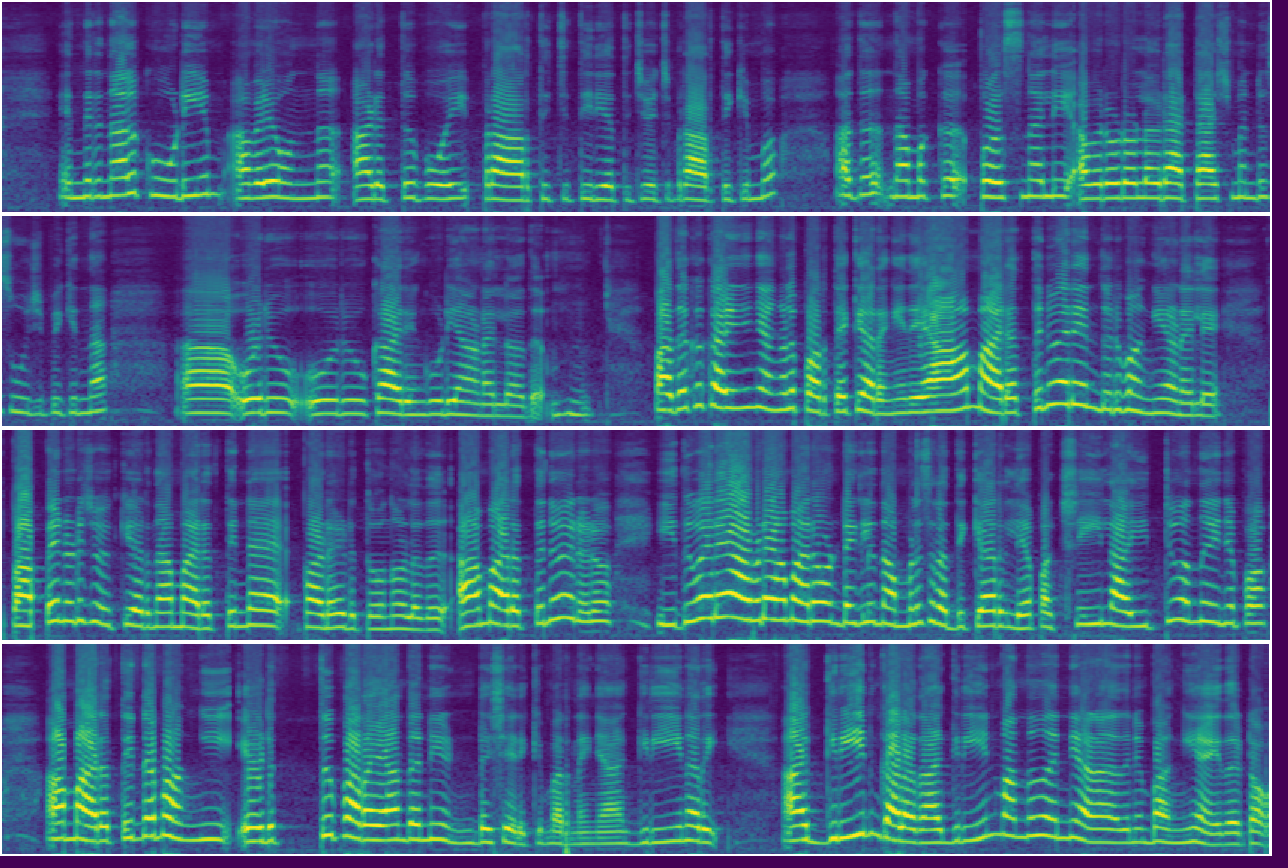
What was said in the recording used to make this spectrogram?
എന്നിരുന്നാൽ കൂടിയും അവരെ ഒന്ന് അടുത്ത് പോയി പ്രാർത്ഥിച്ച് തിരിയെത്തിച്ച് വെച്ച് പ്രാർത്ഥിക്കുമ്പോൾ അത് നമുക്ക് പേഴ്സണലി അവരോടുള്ള ഒരു അറ്റാച്ച്മെന്റ് സൂചിപ്പിക്കുന്ന ഒരു ഒരു കാര്യം കൂടിയാണല്ലോ അത്. അപ്പം അതൊക്കെ കഴിഞ്ഞ് ഞങ്ങൾ പുറത്തേക്ക് ഇറങ്ങിയത് ആ മരത്തിന് വരെ എന്തൊരു ഭംഗിയാണല്ലേ? അപ്പം അപ്പ എന്നോട് ചോദിക്കുമായിരുന്നു ആ മരത്തിന്റെ പടം എടുത്തോ എന്നുള്ളത്? ആ മരത്തിന് വരെ ഇതുവരെ അവിടെ ആ മരം ഉണ്ടെങ്കിൽ നമ്മൾ ശ്രദ്ധിക്കാറില്ല. പക്ഷേ ഈ ലൈറ്റ് വന്നു കഴിഞ്ഞപ്പോൾ ആ മരത്തിന്റെ ഭംഗി എടുത്ത് പറയാൻ തന്നെ ഉണ്ട് ശരിക്കും പറഞ്ഞു കഴിഞ്ഞാൽ ഗ്രീനറി. ആ ഗ്രീൻ കളർ ആ ഗ്രീൻ വന്നത് തന്നെയാണ് അതിന് ഭംഗിയായത് കേട്ടോ.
